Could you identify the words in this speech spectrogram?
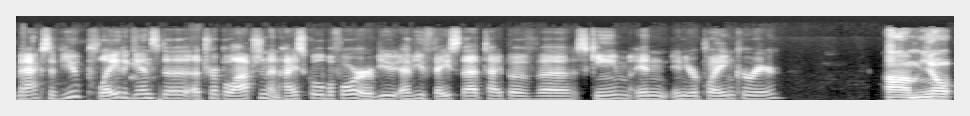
Max, have you played against a, a, triple option in high school before, or have you have you faced that type of uh, scheme in in your playing career? Um, you know,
